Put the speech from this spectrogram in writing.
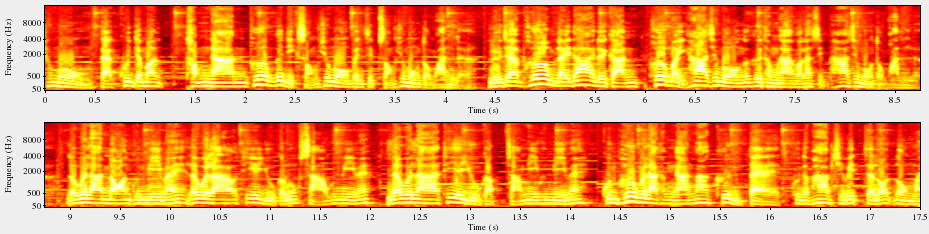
ชั่วโมง แต่คุณจะมาทำงานเพิ่มขึ้นอีก 2 ชั่วโมงเป็น 12 ชั่วโมงต่อวันเหรอหรือจะเพิ่มรายได้โดยการเพิ่มมาอีก 5 ชั่วโมง ก็คือทำงานวันละ15 ชั่วโมงต่อวันเหรอแล้วเวลานอนคุณมีไหมแล้วเวลาที่จะอยู่กับลูกสาวคุณมีไหมแล้วเวลาที่จะอยู่กับสามีคุณมีไหมคุณเพิ่มเวลาทำงานมากขึ้น แต่คุณภาพชีวิตจะลดลงไหม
